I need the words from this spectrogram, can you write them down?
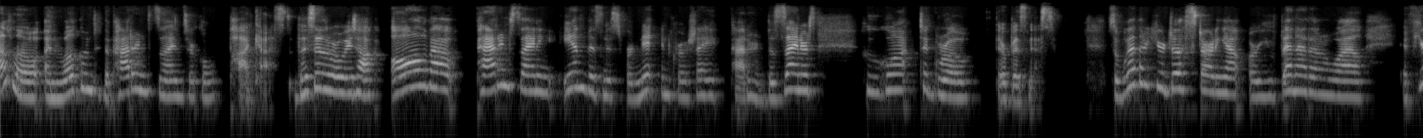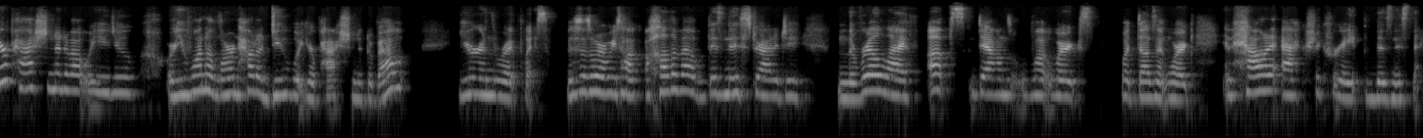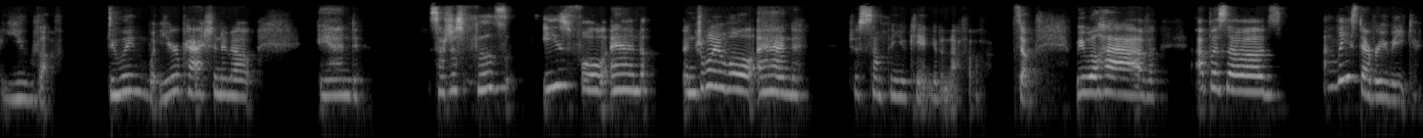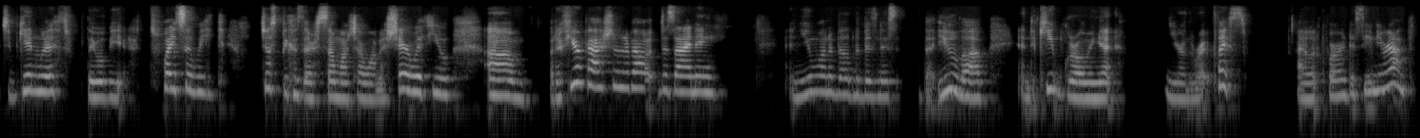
Hello, and welcome to the Pattern Design Circle podcast. This is where we talk all about pattern designing and business for knit and crochet pattern designers who want to grow their business. So, whether you're just starting out or you've been at it a while, if you're passionate about what you do or you want to learn how to do what you're passionate about, you're in the right place. This is where we talk all about business strategy and the real life ups, downs, what works, what doesn't work, and how to actually create the business that you love doing what you're passionate about. And so it just feels easeful and enjoyable and just something you can't get enough of. So we will have episodes at least every week to begin with. They will be twice a week just because there's so much I want to share with you. Um, but if you're passionate about designing and you want to build the business that you love and to keep growing it, you're in the right place. I look forward to seeing you around.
